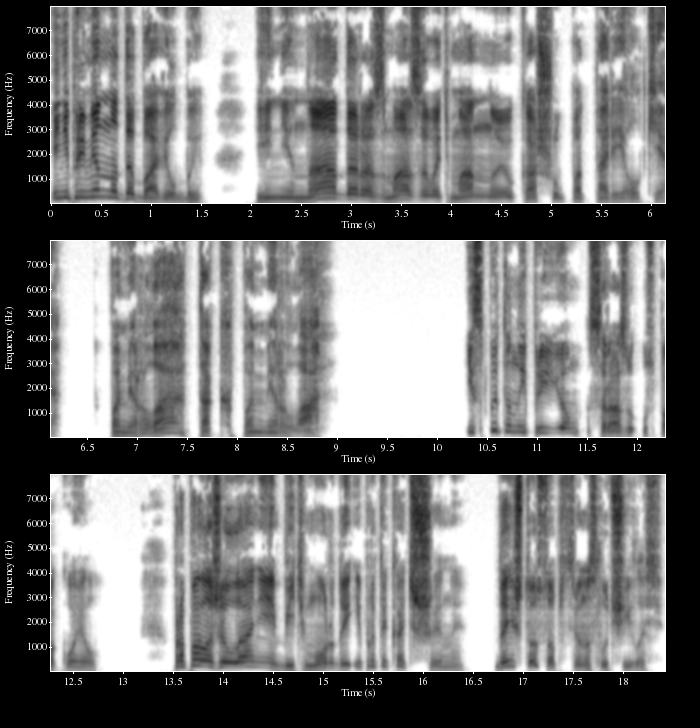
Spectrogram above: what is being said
и непременно добавил бы «И не надо размазывать манную кашу по тарелке. Померла так померла». Испытанный прием сразу успокоил. Пропало желание бить морды и протыкать шины. Да и что, собственно, случилось?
